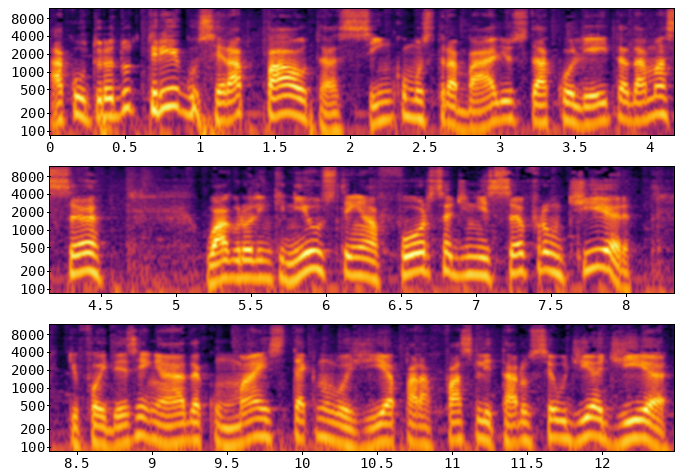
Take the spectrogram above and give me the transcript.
A cultura do trigo será pauta, assim como os trabalhos da colheita da maçã. O AgroLink News tem a força de Nissan Frontier, que foi desenhada com mais tecnologia para facilitar o seu dia a dia.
